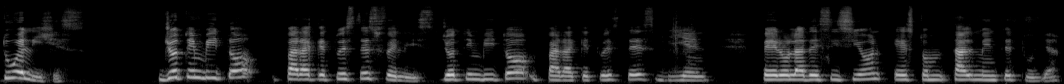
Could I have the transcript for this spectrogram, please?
tú eliges. Yo te invito para que tú estés feliz, yo te invito para que tú estés bien, pero la decisión es totalmente tuya.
